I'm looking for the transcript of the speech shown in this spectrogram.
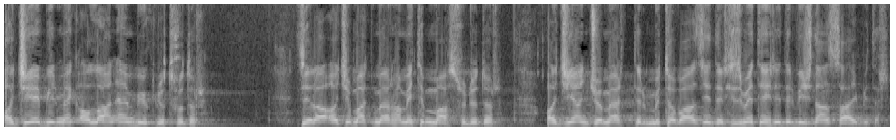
Acıyabilmek Allah'ın en büyük lütfudur. Zira acımak merhametin mahsulüdür. Acıyan cömerttir, mütevazidir, hizmet ehlidir, vicdan sahibidir.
